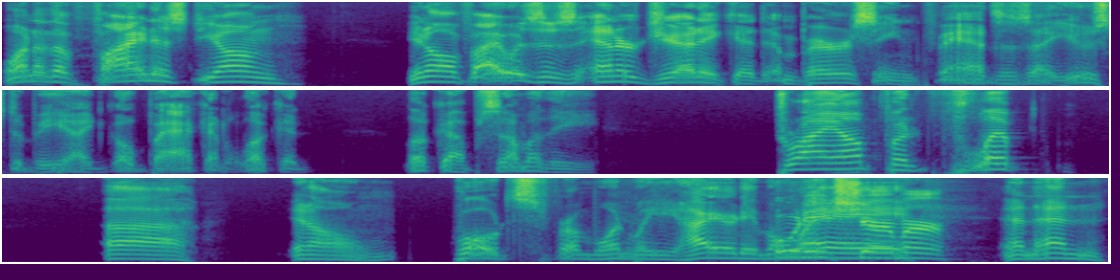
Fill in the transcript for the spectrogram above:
One of the finest young. You know, if I was as energetic at embarrassing fans as I used to be, I'd go back and look at look up some of the triumphant flip, uh, you know, quotes from when we hired him away. Shurmur? And then,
